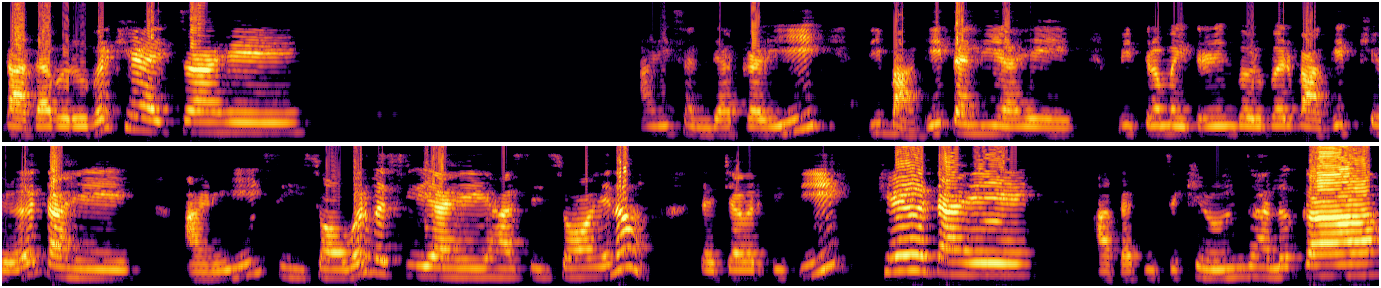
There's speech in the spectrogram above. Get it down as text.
दादा बरोबर खेळायचं आहे. आणि संध्याकाळी ती बागेत आली आहे. मित्रमैत्रिणींबरोबर बागेत खेळत आहे. आणि सीसॉवर बसली आहे. हा सीसॉ आहे ना? त्याच्यावरती ती खेळत आहे. आता तिचं खेळून झालं का?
